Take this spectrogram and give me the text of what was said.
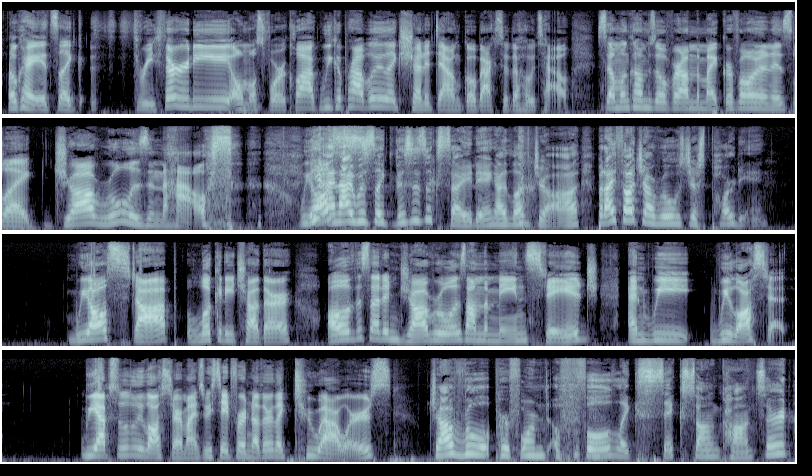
okay, it's like 3.30 almost 4 o'clock we could probably like shut it down go back to the hotel someone comes over on the microphone and is like ja rule is in the house we all yeah, and I was like, this is exciting. I love Ja but I thought Ja Rule was just partying. we all stop look at each other all of a sudden ja rule is on the main stage and we we lost it we absolutely lost our minds we stayed for another like two hours Ja Rule performed a full like six song concert.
